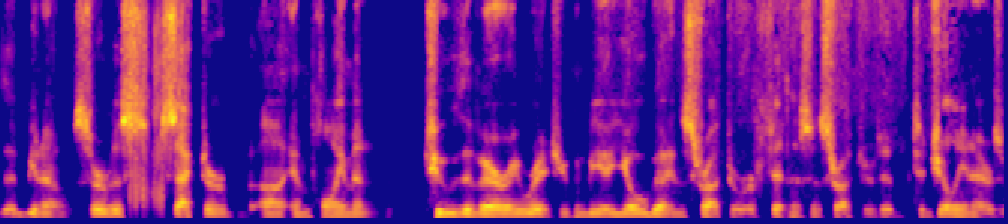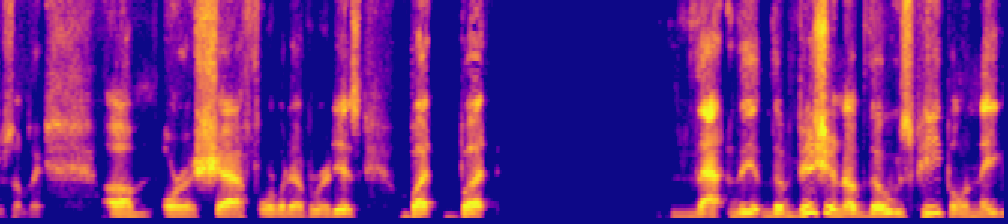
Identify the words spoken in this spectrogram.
the you know service sector uh, employment to the very rich. You can be a yoga instructor or fitness instructor to, to gillionaires or something um, or a chef or whatever it is. But but that the the vision of those people and they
